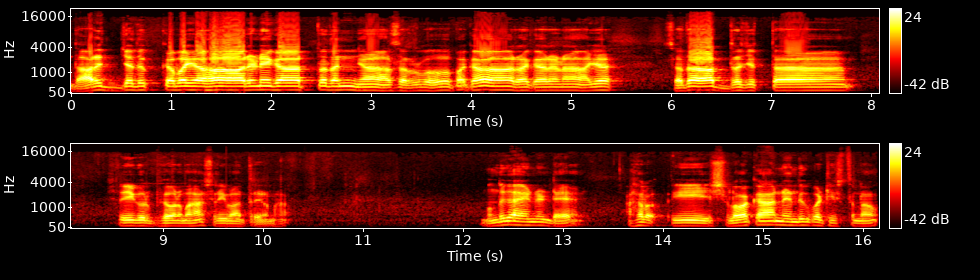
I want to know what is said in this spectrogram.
దారిద్ర్య దుఃఖభయహారిణిగాత్వదన్యా సర్వోపకారకరణాయ సదాద్రజిత్త. శ్రీ గురుభ్యో నమ శ్రీమాత్రే నమ. ముందుగా ఏంటంటే అసలు ఈ శ్లోకాన్ని ఎందుకు పఠిస్తున్నాం?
